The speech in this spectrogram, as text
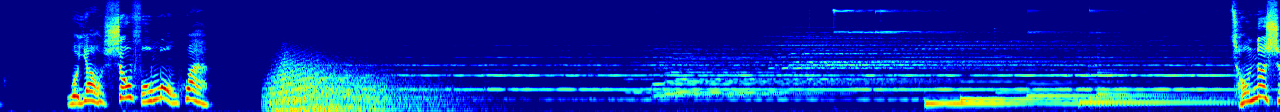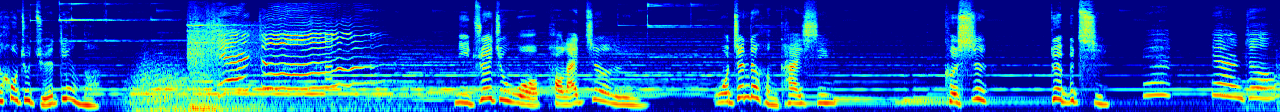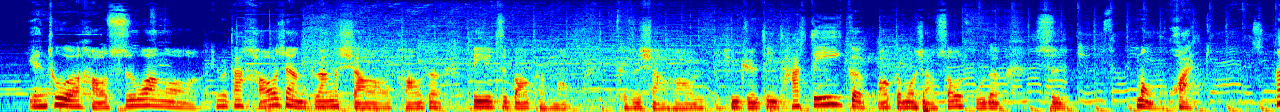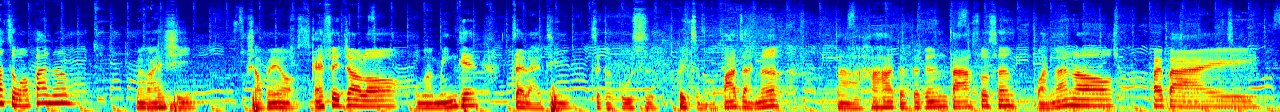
我要收服梦幻。从那时候就决定了。你追着我跑来这里，我真的很开心。可是，对不起，炎炎兔，炎兔儿好失望哦，因为他好想当小豪的第一只宝可梦，可是小豪已经决定，他第一个宝可梦想收服的是梦幻，那怎么办呢？没关系，小朋友该睡觉喽，我们明天再来听这个故事会怎么发展呢？那哈哈哥哥跟大家说声晚安喽，拜拜。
